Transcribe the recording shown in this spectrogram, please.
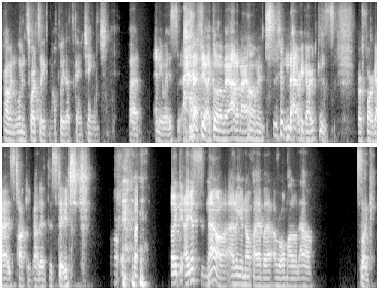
prominent women's sports leagues, and hopefully that's going to change. But anyways, I feel like a little bit out of my home in, in that regard because we're four guys talking about it at this stage. but like, I guess now I don't even know if I have a, a role model now. It's like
